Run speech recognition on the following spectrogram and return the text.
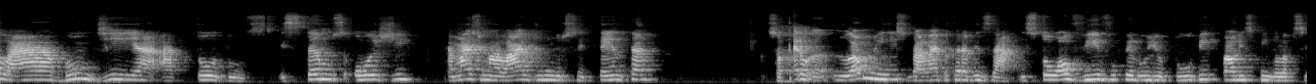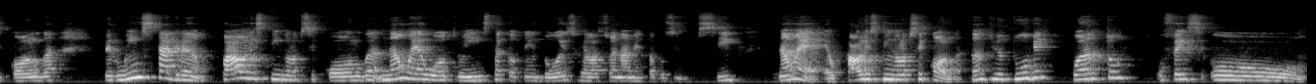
Olá, bom dia a todos. Estamos hoje para mais uma live número 70. Só quero, logo no início da live, eu quero avisar: estou ao vivo pelo YouTube, Paula Espíndola Psicóloga, pelo Instagram, Paula Espíndola Psicóloga, não é o outro Insta, que eu tenho dois, Relacionamento Abusivo Psi, não é, é o Paula Espíndola Psicóloga, tanto o YouTube quanto o Face, o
